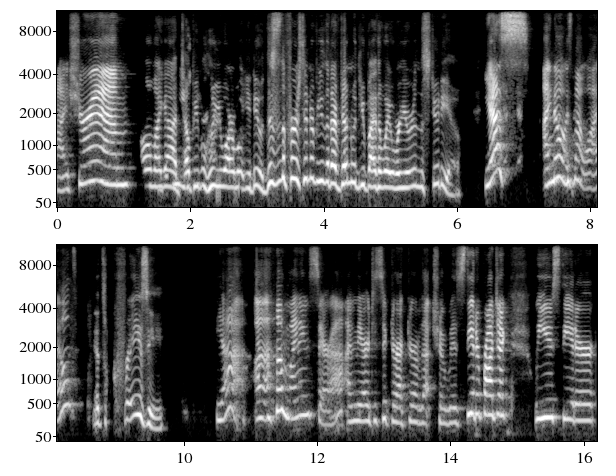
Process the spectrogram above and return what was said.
I sure am. Oh my God. Tell people who you are, what you do. This is the first interview that I've done with you, by the way, where you're in the studio. Yes, I know. Isn't that wild? It's crazy. Yeah. Uh, my name's Sarah. I'm the artistic director of Thatz Showbiz Theater Project. We use theater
